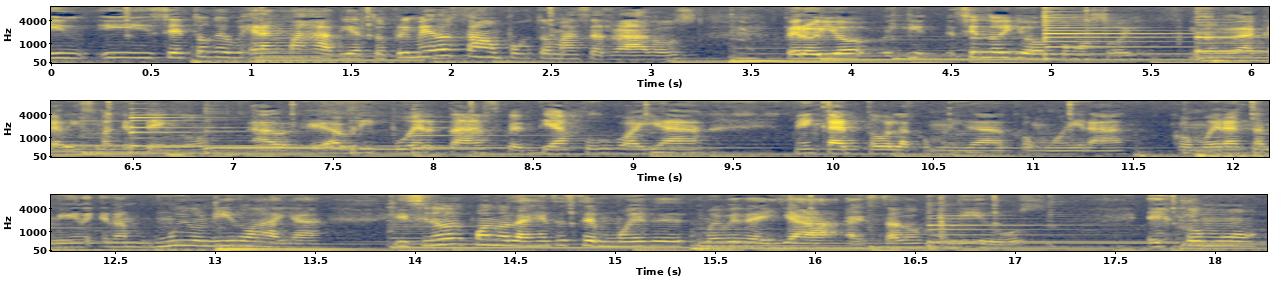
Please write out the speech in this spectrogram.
y, siento que eran más abiertos. Primero estaban un poquito más cerrados, pero yo, siendo yo como soy, la carisma que tengo, ab- abrí puertas, vendía jugo allá. Me encantó la comunidad, como era, como eran también, eran muy unidos allá. Y sino que cuando la gente se mueve, mueve de allá a Estados Unidos, es como,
